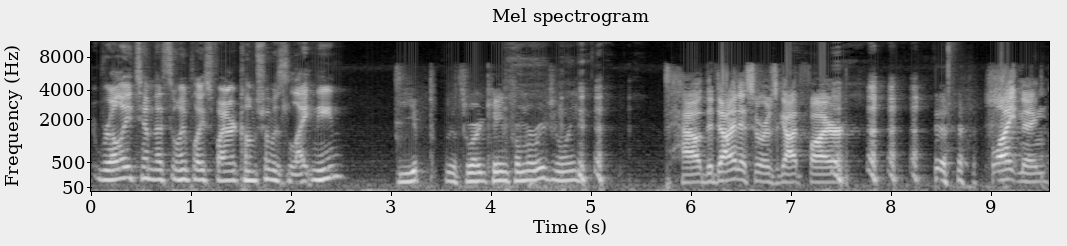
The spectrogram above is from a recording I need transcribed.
Really, Tim? That's the only place fire comes from is lightning. Yep, that's where it came from originally. How the dinosaurs got fire. Lightning.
